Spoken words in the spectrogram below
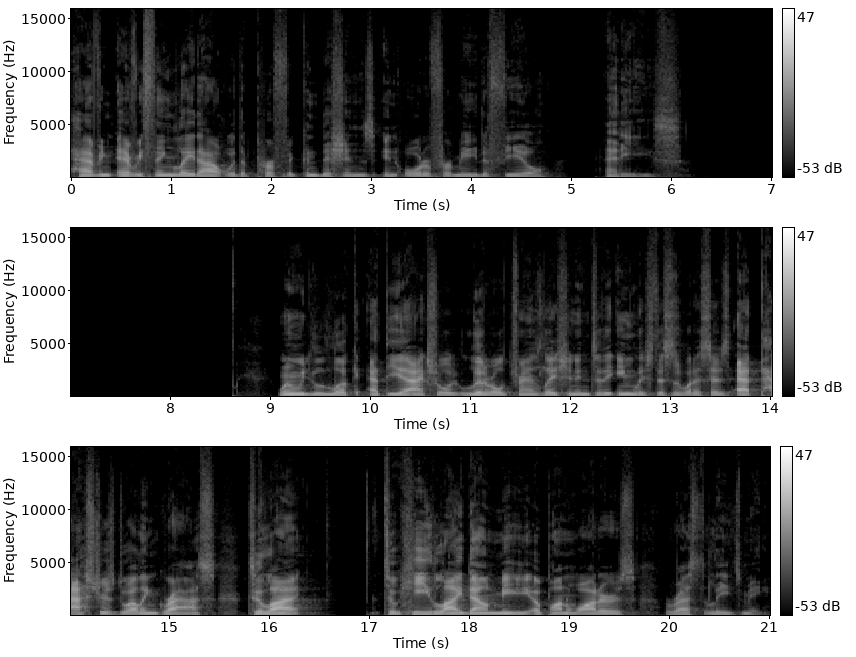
having everything laid out with the perfect conditions in order for me to feel at ease. When we look at the actual literal translation into the English, this is what it says At pastures dwelling grass, to, lie, to he lie down me upon waters rest leads me.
